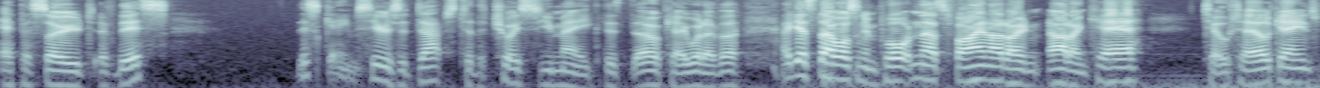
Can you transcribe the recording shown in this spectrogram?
episode of this. This game series adapts to the choice you make. Okay, whatever. I guess that wasn't important. That's fine. I don't. I don't care. Telltale Games.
